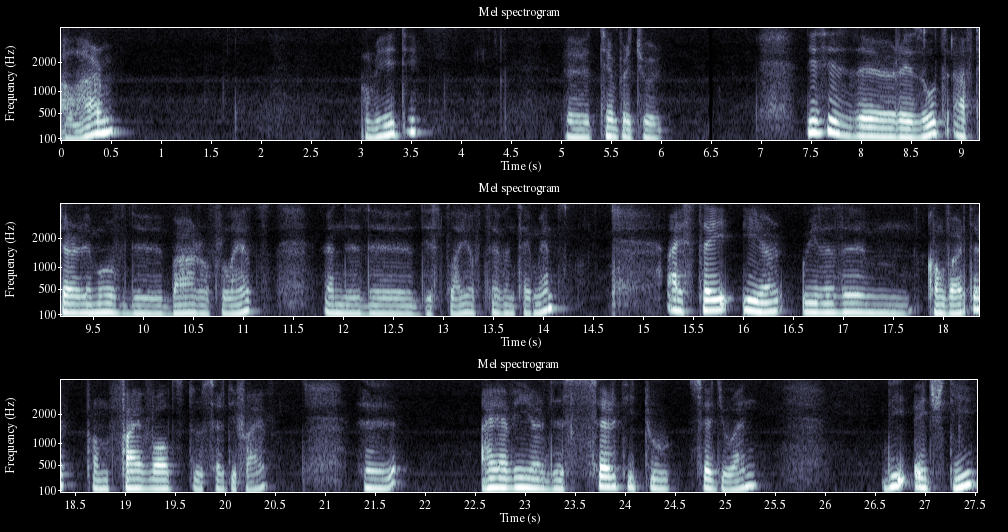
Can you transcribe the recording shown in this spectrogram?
alarm humidity uh, temperature this is the result after I remove the bar of LEDs and the display of seven segments. I stay here with the um, converter from 5 volts to 35. Uh, I have here the 3231 DHT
